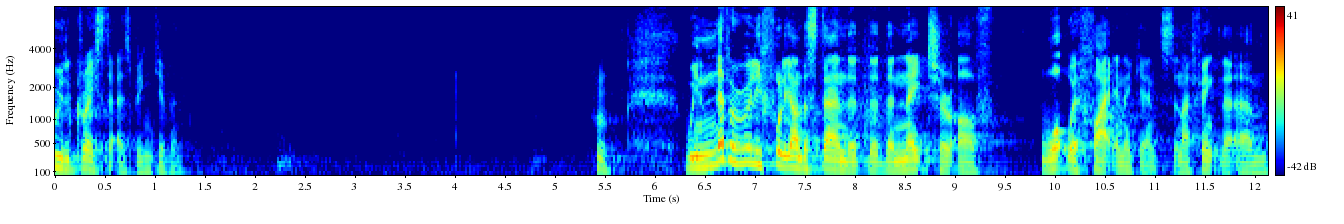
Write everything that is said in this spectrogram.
Through the grace that has been given. Hmm. We never really fully understand the, the, the, nature of what we're fighting against, and I think that um,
